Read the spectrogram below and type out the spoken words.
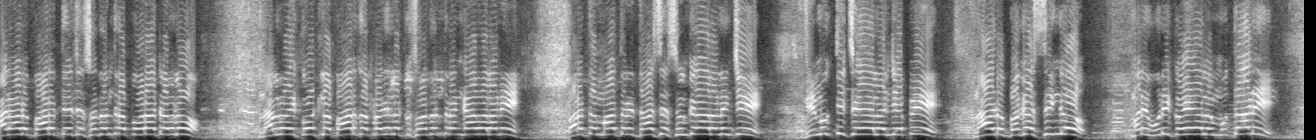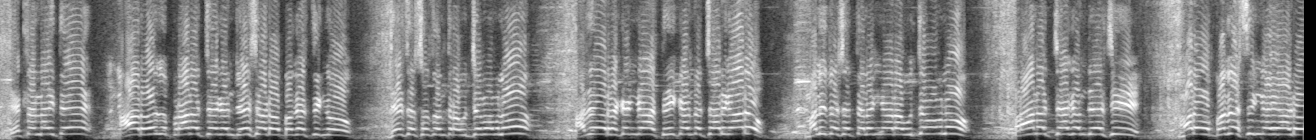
ఆనాడు భారతదేశ స్వతంత్ర పోరాటంలో నలభై కోట్ల భారత ప్రజలకు స్వాతంత్రం కావాలని భరత మాతని దాస్య శృంఖలాల నుంచి విముక్తి చేయాలని చెప్పి నాడు భగత్ సింగ్ మరి ఉరి కొయ్యాలు ముద్దాడి ఎట్లనైతే ఆ రోజు ప్రాణత్యాగం చేశాడో భగత్ సింగ్ దేశ స్వతంత్ర ఉద్యమంలో అదే రకంగా శ్రీకాంతాచారి గారు మలిదశ తెలంగాణ ఉద్యమంలో ప్రాణత్యాగం చేసి మరో భగత్ సింగ్ అయ్యాడు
